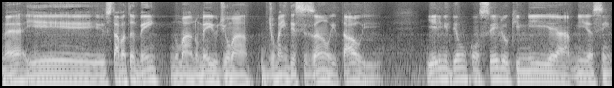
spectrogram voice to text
né e estava também numa no meio de uma de uma indecisão e tal e e ele me deu um conselho que me me assim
